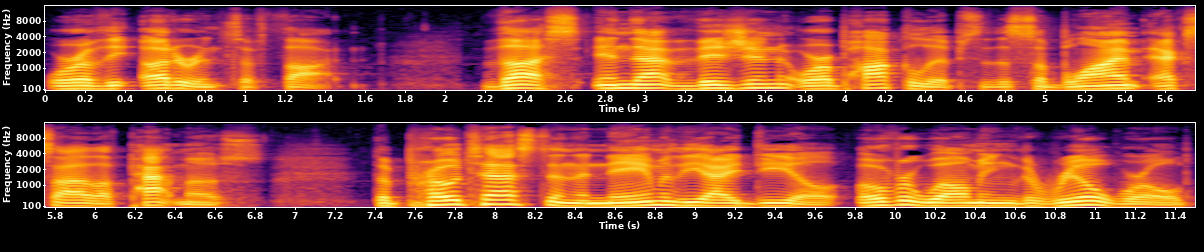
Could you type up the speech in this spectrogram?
or of the utterance of thought. Thus, in that vision or apocalypse of the sublime exile of Patmos, the protest in the name of the ideal overwhelming the real world,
